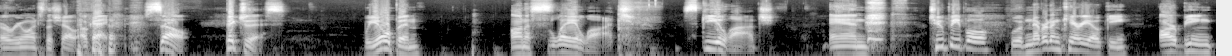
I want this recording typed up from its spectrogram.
or rewatch the show. Okay, so picture this: we open on a sleigh lodge, ski lodge, and two people who have never done karaoke are being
